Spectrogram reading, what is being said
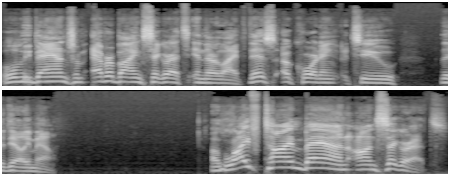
will be banned from ever buying cigarettes in their life. This, according to the Daily Mail. A lifetime ban on cigarettes.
